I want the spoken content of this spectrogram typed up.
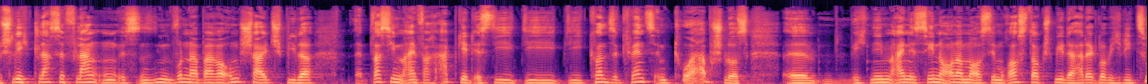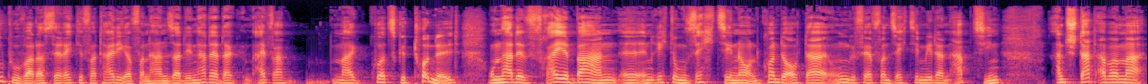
schlicht klasse Flanken, ist ein wunderbarer Umschaltspieler. Was ihm einfach abgeht, ist die, die, die Konsequenz im Torabschluss. Äh, ich nehme eine Szene auch nochmal aus dem Rostock-Spiel, da hat er, glaube ich, Rizutu war das, der rechte Verteidiger von Hansa, den hat er da einfach mal kurz getunnelt und hatte freie Bahn äh, in Richtung 16er und konnte auch da ungefähr von 16 Metern abziehen anstatt aber mal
